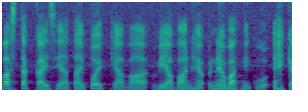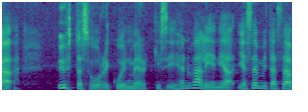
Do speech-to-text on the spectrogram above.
vastakkaisia tai poikkeavia, vaan he, ne ovat niin kuin ehkä yhtä suuri kuin merkki siihen väliin. Ja, ja se, mitä sä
